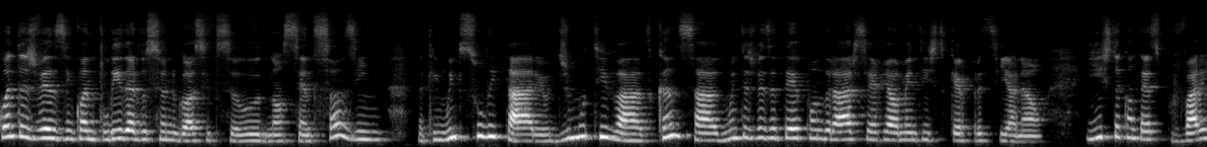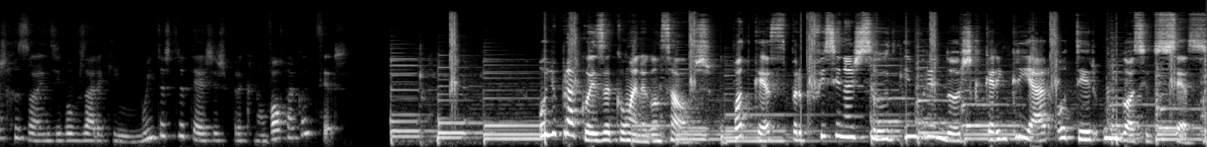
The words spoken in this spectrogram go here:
Quantas vezes, enquanto líder do seu negócio de saúde, não se sente sozinho, aqui muito solitário, desmotivado, cansado, muitas vezes até a ponderar se é realmente isto que quer para si ou não? E isto acontece por várias razões e vou-vos dar aqui muitas estratégias para que não volte a acontecer. Olho para a Coisa com Ana Gonçalves, o um podcast para profissionais de saúde e empreendedores que querem criar ou ter um negócio de sucesso.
